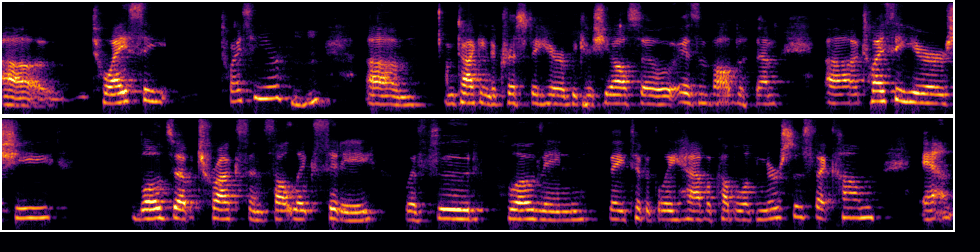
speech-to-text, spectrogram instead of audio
uh, twice a twice a year. Um, I'm talking to Krista here because she also is involved with them. Uh, twice a year, she loads up trucks in Salt Lake City with food, clothing. They typically have a couple of nurses that come and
